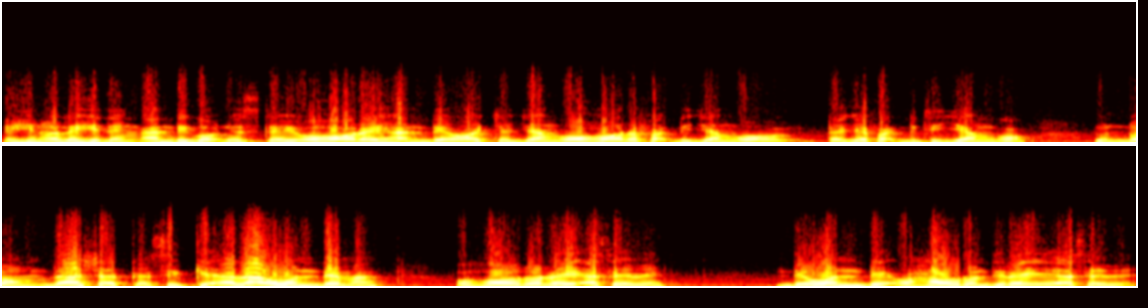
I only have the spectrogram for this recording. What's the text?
E hinole hiɗen anndi goɗɗo si tawi o hooray hannde o acca janngo o hoora faɗɗi janngo taƴa faɗɗiti janngo ɗum ɗon la chaque sikke ala wondema o hoororay asewe nde wonde o hawrodiray e asawe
